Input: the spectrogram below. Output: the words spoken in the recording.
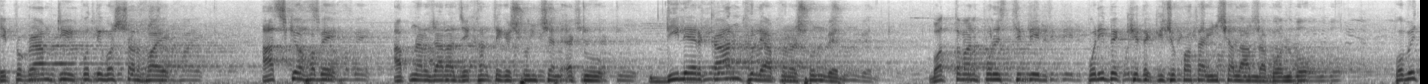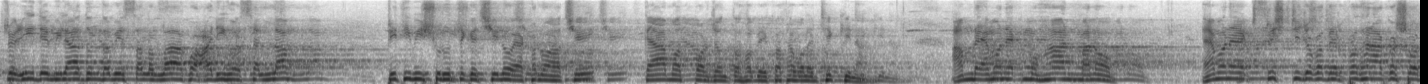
এই প্রোগ্রামটি প্রতি বছর হয়। আজকেও হবে। আপনারা যারা যেখান থেকে শুনছেন, একটু দিলের কান খুলে আপনারা শুনবেন। বর্তমান পরিস্থিতির পরিপ্রেক্ষিতে কিছু কথা ইনশাল্লাহ আমরা বলব। পবিত্র ঈদে মিলাদুলনবী সাল্লাহ আলী সাল্লাম পৃথিবীর শুরু থেকে ছিল, এখনও আছে। কেয়ামত পর্যন্ত হবে, কথা বলে ঠিক কিনা? আমরা এমন এক মহান মানব, এমন এক সৃষ্টি জগতের প্রধান আকর্ষণ,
